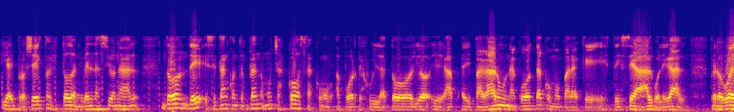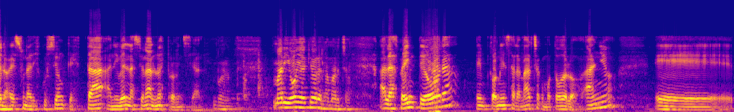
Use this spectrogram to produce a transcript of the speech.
y hay proyectos y todo a nivel nacional donde se están contemplando muchas cosas como aporte jubilatorio y, a- y pagar una cuota como para que este sea algo legal. Pero bueno, es una discusión que está a nivel nacional, no es provincial. Bueno. Mari, ¿hoy a qué hora es la marcha? A las 20 horas em, comienza la marcha como todos los años. Eh,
